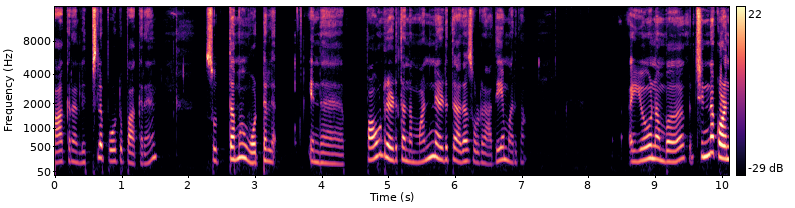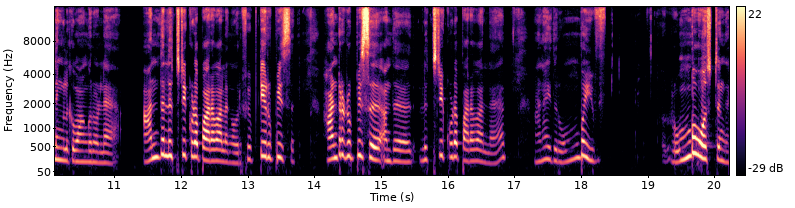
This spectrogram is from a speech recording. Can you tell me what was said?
பார்க்குறேன். லிப்ஸில் போட்டு பார்க்குறேன். சுத்தமாக ஒட்டலை. இந்த பவுடர் எடுத்து அந்த மண் எடுத்து அதான் சொல்கிறேன் அதே மாதிரி தான். ஐயோ நம்ம சின்ன குழந்தைங்களுக்கு வாங்குகிறோம்ல அந்த லிப்ஸ்டிக் கூட பரவாயில்லைங்க. ஒரு ஃபிஃப்டி ருபீஸ் ஹண்ட்ரட் ருபீஸு அந்த லிப்ஸ்டிக் கூட பரவாயில்ல. ஆனால் இது ரொம்ப இவ் ரொம்ப ஒஸ்ட்டுங்க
